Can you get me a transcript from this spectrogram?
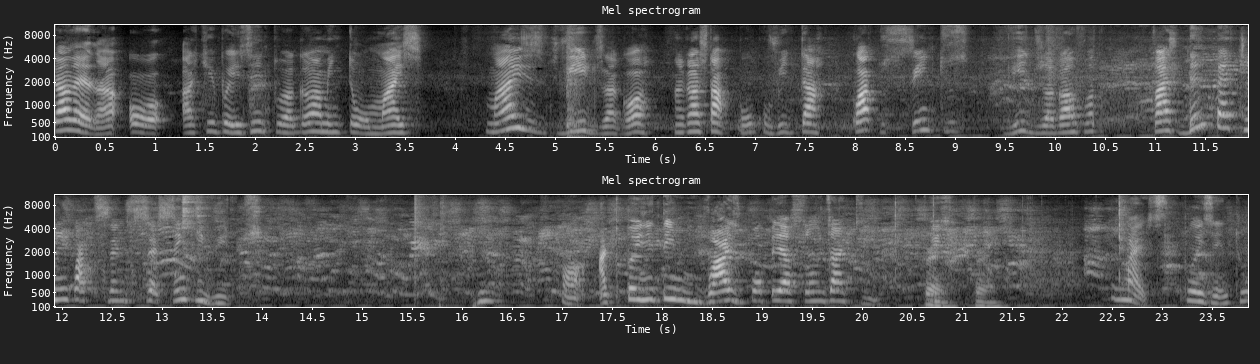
Galera, ó, aqui por exemplo, agora aumentou mais, mais vídeos agora. Agora está pouco, o vídeo tá 400 vídeos, agora faz bem pertinho 460 vídeos. Ó, aqui por exemplo tem várias populações aqui. Tem, tem. Mas, por exemplo,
